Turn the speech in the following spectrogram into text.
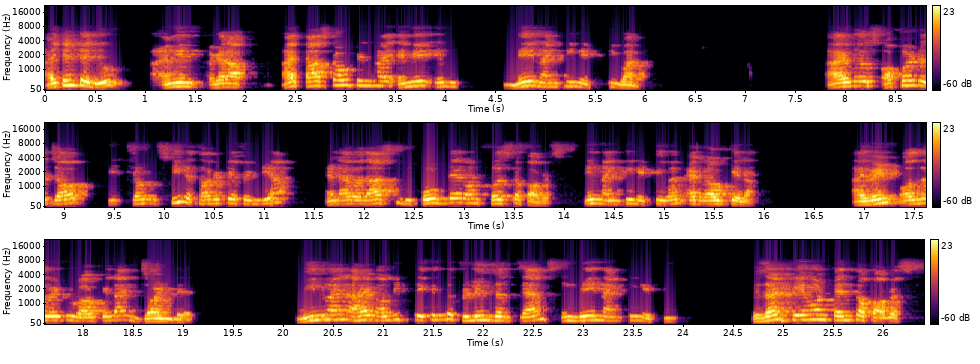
I can tell you I mean, अगर आप I pass out in my M A in 1981 I was offered a job from Steel Authority of India and I was asked to report there on 1st of August in 1981 at Rourkela. I went all the way to Rourkela and joined there. Meanwhile, I had already taken the prelims exams in May 1980. Result came on 10th of August.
